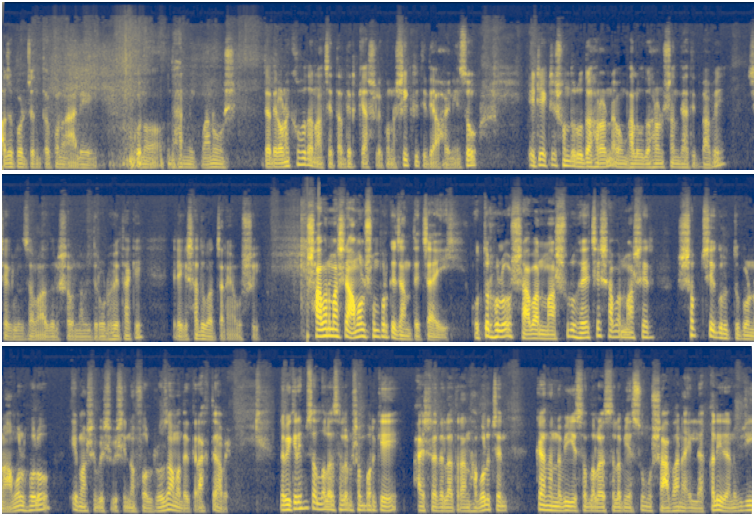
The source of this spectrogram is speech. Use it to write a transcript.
আজও পর্যন্ত কোনো আলেম কোনো ধার্মিক মানুষ যাদের অনেক অবদান আছে, তাদেরকে আসলে কোনো স্বীকৃতি দেওয়া হয়নি। সো এটি একটি সুন্দর উদাহরণ এবং ভালো উদাহরণ সন্দেহাতীতভাবে, সেগুলো আমাদের সব নামিত রোড হয়ে থাকে, এটাকে সাধুবাদ জানাই অবশ্যই। শাবান মাসের আমল সম্পর্কে জানতে চাই। উত্তর হলো, শাবান মাস শুরু হয়েছে। শাবান মাসের সবচেয়ে গুরুত্বপূর্ণ আমল হলো এ মাসে বেশি বেশি নফল রোজা আমাদেরকে রাখতে হবে। নবী করিম সাল্লাহ সাল্লাম সম্পর্কে আয়সরাদুল্লাহ তালানহা বলেছেন কেন নবী সাল্লাহ সাল্লাম ইয়াসুমু শাবানা ইল্লা কালিরা নবীজি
